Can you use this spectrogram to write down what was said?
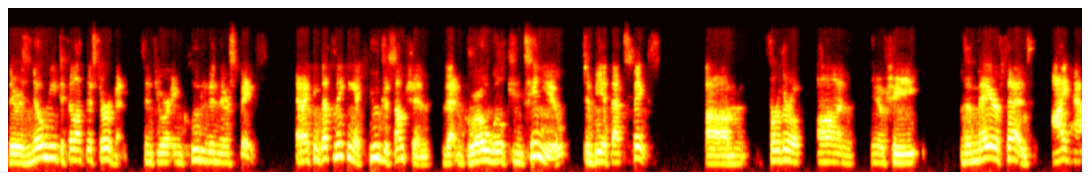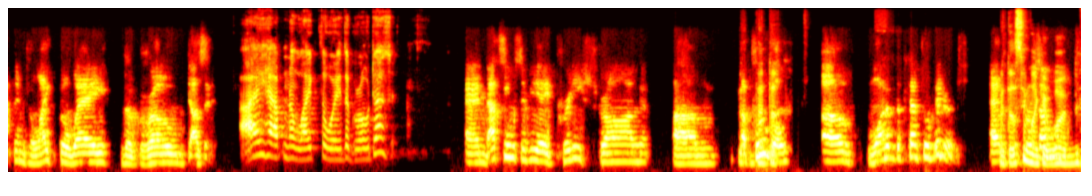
there is no need to fill out this survey since you are included in their space. And I think that's making a huge assumption that Grow will continue to be at that space. Um, further on, you know, she, the mayor says, I happen to like the way the Grow does it. I happen to like the way the grow does it. And that seems to be a pretty strong um, That- that- approval of one of the potential bidders. And It does seem for like it someone-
